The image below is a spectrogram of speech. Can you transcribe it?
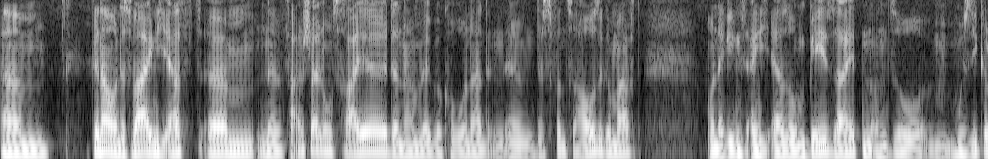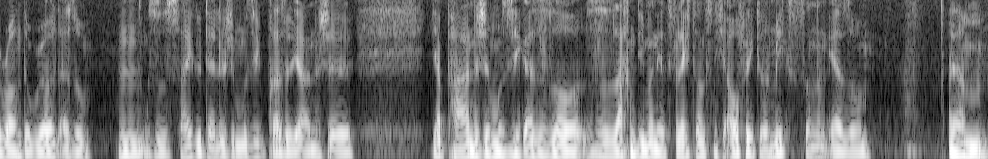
Ähm, genau, und das war eigentlich erst ähm, eine Veranstaltungsreihe, dann haben wir über Corona ähm, das von zu Hause gemacht. Und da ging es eigentlich eher so um B-Seiten und so Musik around the world, also so psychedelische Musik, brasilianische, japanische Musik, also so, so Sachen, die man jetzt vielleicht sonst nicht auflegt oder mixt, sondern eher so ähm,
